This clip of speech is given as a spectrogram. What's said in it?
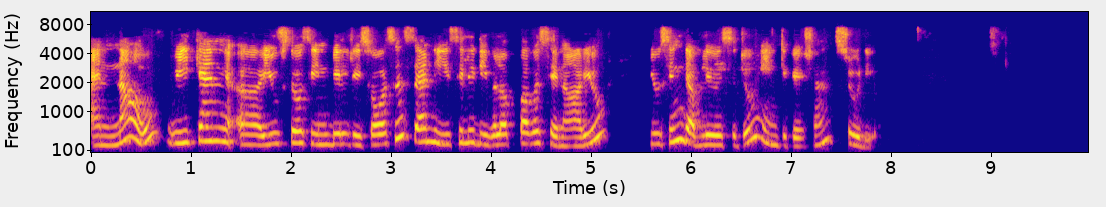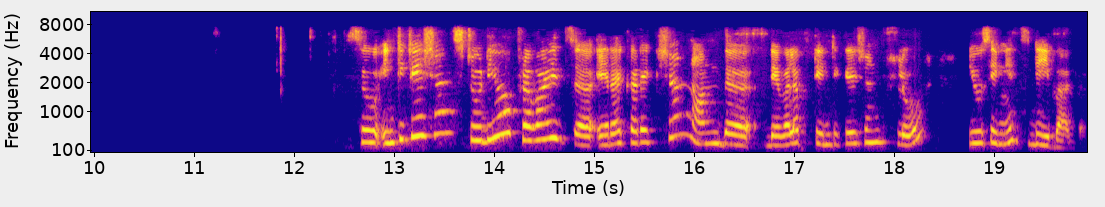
And now we can uh, use those inbuilt resources and easily develop our scenario using WSO2 Integration Studio. So Integration Studio provides uh, error correction on the developed integration flow using its debugger.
